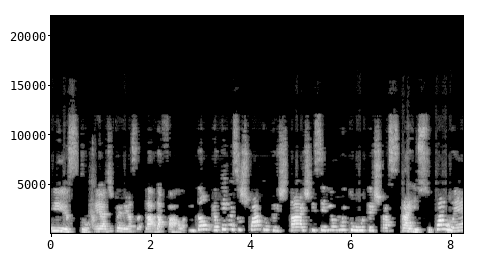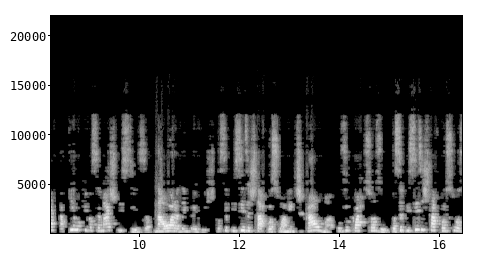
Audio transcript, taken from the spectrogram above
Isso, é a diferença da, da fala. Então, eu tenho esses quatro cristais que seriam muito úteis para isso. Qual é aquilo que você mais precisa na hora da entrevista? Você precisa estar com a sua mente calma? Use o quartzo azul. Você precisa estar com as suas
